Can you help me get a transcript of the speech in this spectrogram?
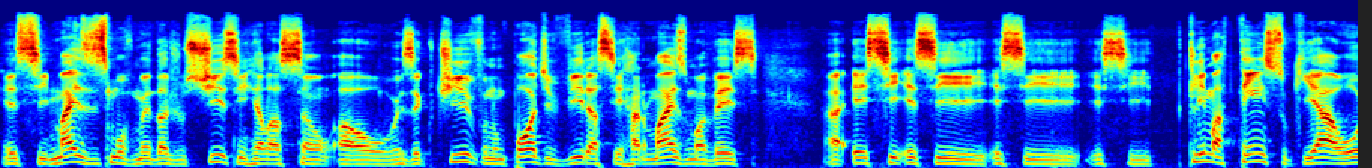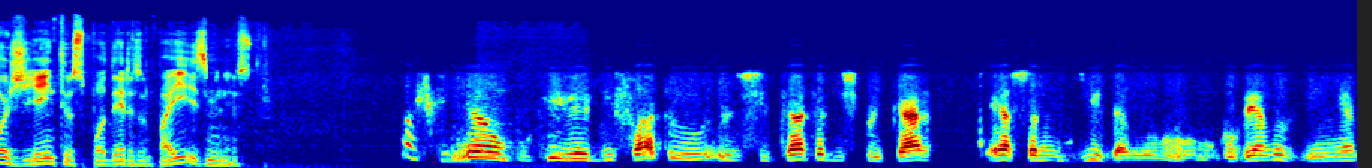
esse mais esse movimento da justiça em relação ao executivo? Não pode vir acirrar mais uma vez uh, esse, esse, esse, esse clima tenso que há hoje entre os poderes no país, ministro? Acho que não, porque de fato se trata de explicar essa medida. O, o governo vinha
